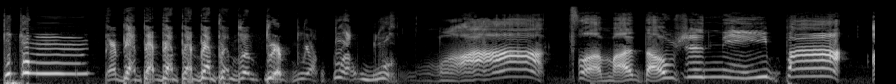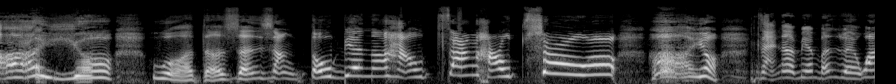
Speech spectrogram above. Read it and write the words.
扑通，啪啪啪啪啪啪啪啪啪啪，啊！怎么都是泥巴？哎呦，我的身上都变得好脏、好臭哦！哎呦，在那边喷水蛙，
